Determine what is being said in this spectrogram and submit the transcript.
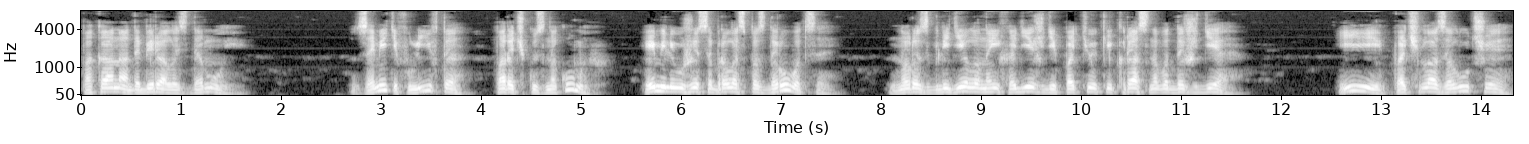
пока она добиралась домой. Заметив у лифта парочку знакомых, Эмили уже собралась поздороваться, но разглядела на их одежде потеки красного дождя и почла за лучшее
